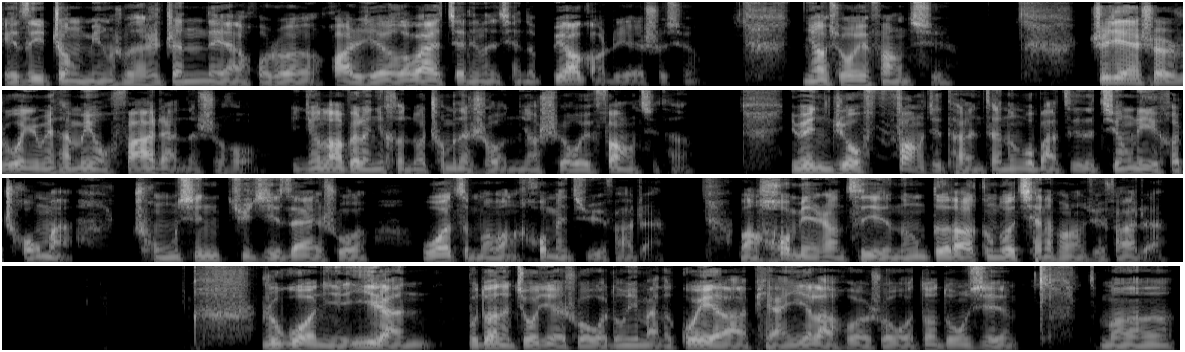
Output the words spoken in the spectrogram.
给自己证明说它是真的呀，或者说花这些额外鉴定的钱，都不要搞这些事情。你要学会放弃这件事儿。如果因为它没有发展的时候，已经浪费了你很多成本的时候，你要学会放弃它，因为你只有放弃它，你才能够把自己的精力和筹码重新聚集在说，我怎么往后面继续发展，往后面让自己能得到更多钱的方向去发展。如果你依然不断的纠结，说我东西买的贵了、便宜了，或者说我的东西怎么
